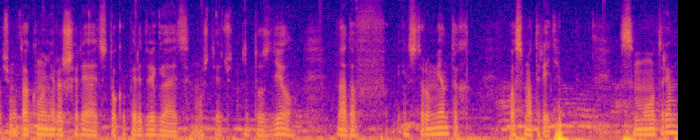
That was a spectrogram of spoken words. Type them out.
Почему-то окно не расширяется, только передвигается. Может, я что-то не то сделал. Надо в инструментах посмотреть. Смотрим.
